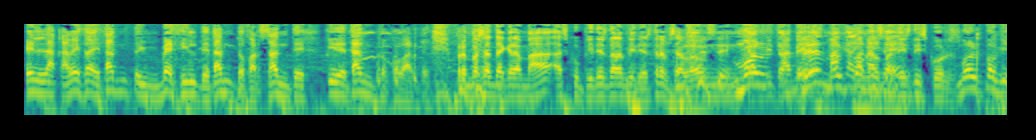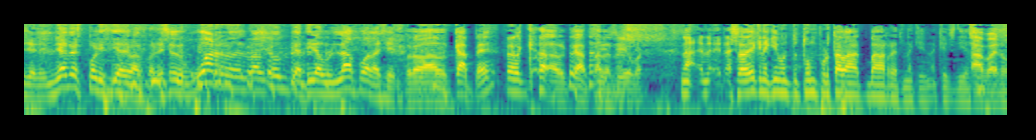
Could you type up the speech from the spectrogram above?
en la cabeza de tanto imbécil, de tanto farsante y de tanto cobarde. Però hem passat de cremar a escopir des de la finestra. Em sembla un Molt- canvi també. però és la en el mateix eh? discurs. Molt poc higiene. Ya no es policía de balcón, es el guarro del balcón que tira un lapo a la gent. Però al cap, eh? Al cap. Al cap, ha d'anar. No, S'ha de dir que en aquell moment tothom portava barret en aquells dies. Ah, eh? bueno.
